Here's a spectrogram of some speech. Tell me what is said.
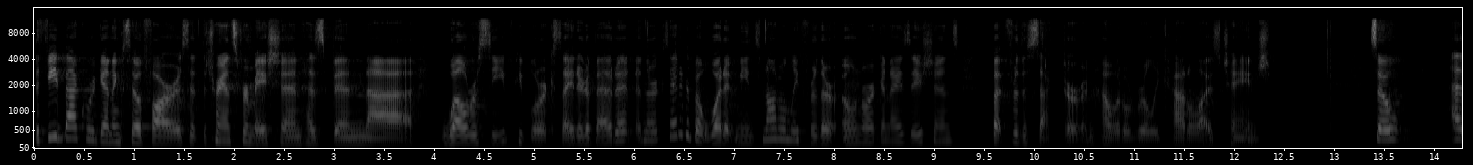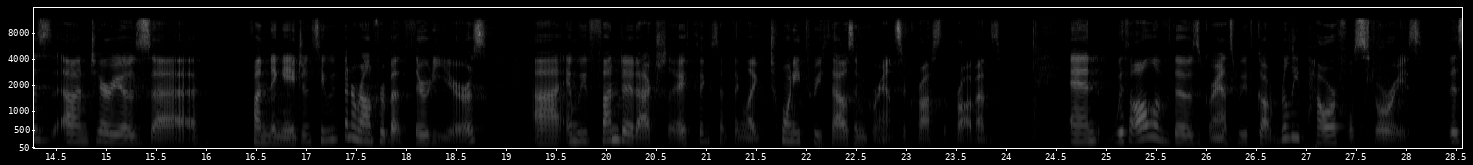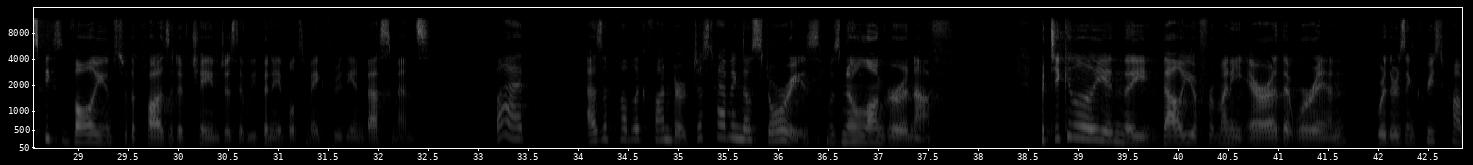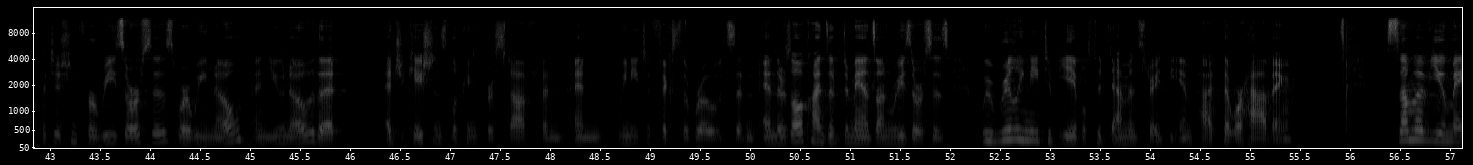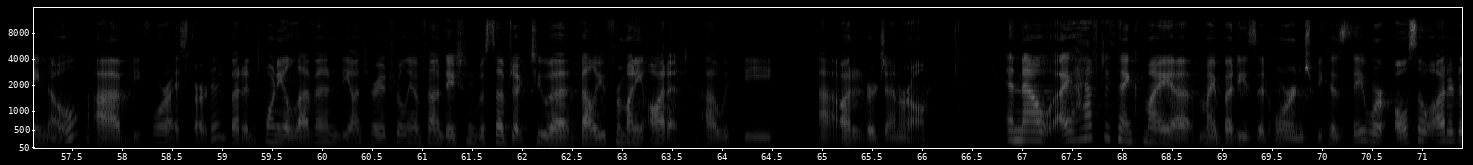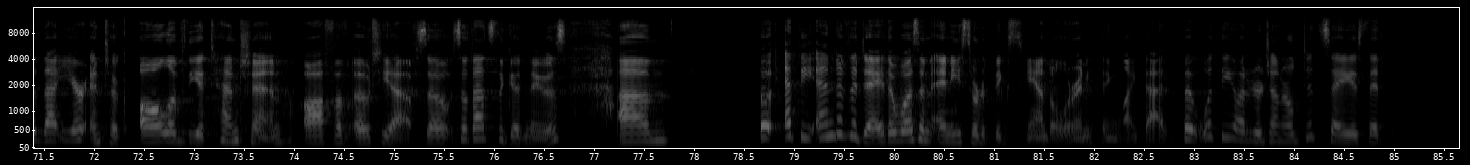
The feedback we're getting so far is that the transformation has been uh, well received. People are excited about it, and they're excited about what it means not only for their own organizations, but for the sector and how it'll really catalyze change. So, as Ontario's uh, funding agency, we've been around for about 30 years, uh, and we've funded actually, I think, something like 23,000 grants across the province. And with all of those grants, we've got really powerful stories that speaks volumes to the positive changes that we've been able to make through the investments. But as a public funder, just having those stories was no longer enough. Particularly in the value for money era that we're in, where there's increased competition for resources, where we know, and you know, that education's looking for stuff and, and we need to fix the roads and, and there's all kinds of demands on resources, we really need to be able to demonstrate the impact that we're having. Some of you may know uh, before I started, but in 2011, the Ontario Trillium Foundation was subject to a value for money audit uh, with the uh, Auditor General. And now I have to thank my, uh, my buddies at Ornge because they were also audited that year and took all of the attention off of OTF. So, so that's the good news. Um, but at the end of the day, there wasn't any sort of big scandal or anything like that. But what the Auditor General did say is that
